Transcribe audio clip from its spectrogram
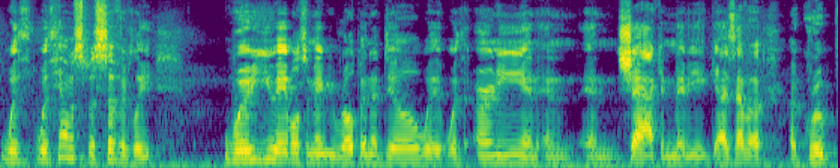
with with him specifically, were you able to maybe rope in a deal with, with Ernie and, and, and Shaq and maybe you guys have a, a group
